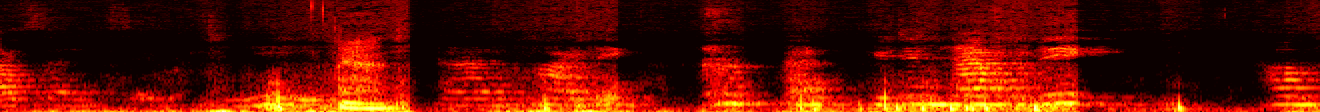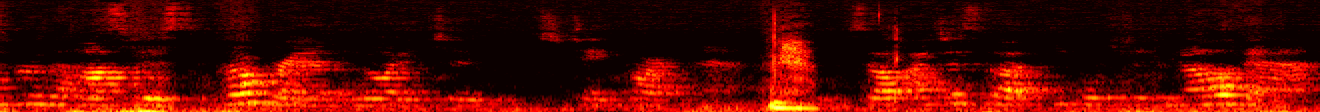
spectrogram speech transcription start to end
a life-saving to. Yeah. And I think, and you didn't have to be come through the hospice program in order to, to take part in that. Yeah. So I just thought people should know that.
